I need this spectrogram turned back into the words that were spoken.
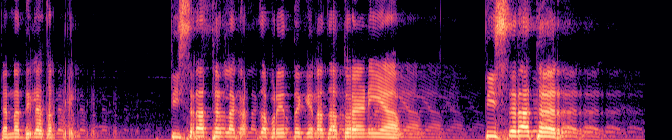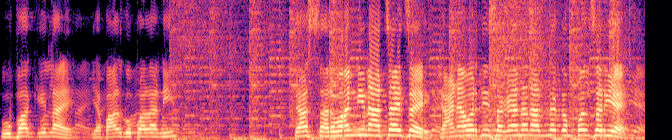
त्यांना दिल्या जातील. तिसरा थर लगाडण्याचा प्रयत्न केला जातोय आणि तिसरा थर उभा केलाय या बाळगोपाळांनी. त्या सर्वांनी नाचायचंय. गाण्यावरती सगळ्यांना नाचणं कंपल्सरी आहे.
